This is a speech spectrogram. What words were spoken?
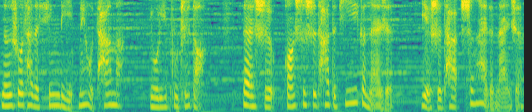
能说他的心里没有她吗？琉璃不知道。但是皇上是他的第一个男人，也是他深爱的男人，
